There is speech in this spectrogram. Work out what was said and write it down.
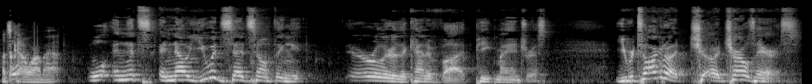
that's kind of where I'm at. Well, and it's and now you had said something earlier that kind of uh, piqued my interest. You were talking about Ch- uh, Charles Harris.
